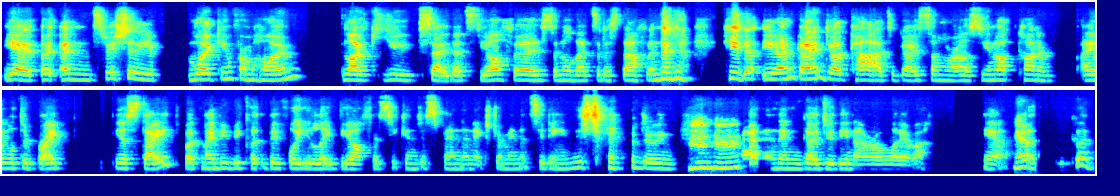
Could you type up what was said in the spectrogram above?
yeah, and especially working from home, like you say, that's the office and all that sort of stuff. And then you don't, you don't go into a car to go somewhere else. You're not kind of able to break your state, but maybe because before you leave the office, you can just spend an extra minute sitting in this chair doing Mhm. that and then go do dinner or whatever. Yeah. Yeah. Good.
